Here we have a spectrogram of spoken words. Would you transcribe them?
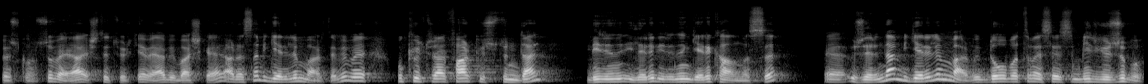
söz konusu veya işte Türkiye veya bir başka yer arasında bir gerilim var tabii ve bu kültürel fark üstünden birinin ileri birinin geri kalması e, üzerinden bir gerilim var. Bir Doğu Batı meselesinin bir yüzü bu.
